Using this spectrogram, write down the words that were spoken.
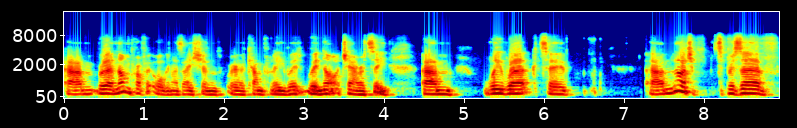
um, we're a non-profit organisation. We're a company. We're, we're not a charity. Um, we work to um, largely to preserve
